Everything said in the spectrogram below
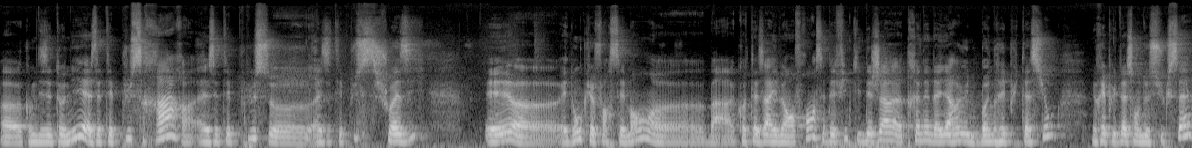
comme disait Tony, elles étaient plus rares, elles étaient plus, elles étaient plus choisies. Et, donc forcément, bah, quand elles arrivaient en France, c'était des films qui déjà traînaient derrière eux une bonne réputation, une réputation de succès,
